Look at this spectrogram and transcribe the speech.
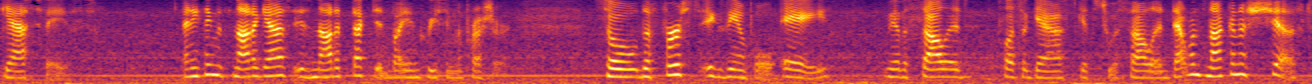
gas phase. Anything that's not a gas is not affected by increasing the pressure. So the first example, A, we have a solid plus a gas gets to a solid. That one's not going to shift.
